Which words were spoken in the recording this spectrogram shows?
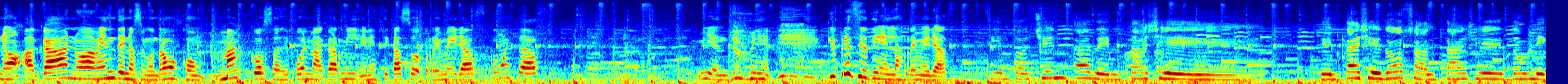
Bueno, acá nuevamente nos encontramos con más cosas de Paul McCartney, en este caso remeras. ¿Cómo estás? Bien, todo bien. ¿Qué precio tienen las remeras? 180 del talle del talle 2 al talle doble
